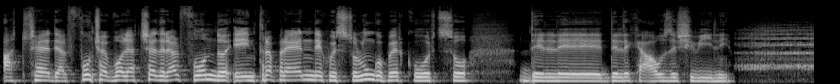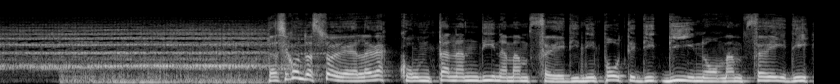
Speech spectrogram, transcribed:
accede al fondo, cioè vuole accedere al fondo e intraprende questo lungo percorso delle, delle cause civili. La seconda storia la racconta Nandina Manfredi, nipote di Dino Manfredi,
